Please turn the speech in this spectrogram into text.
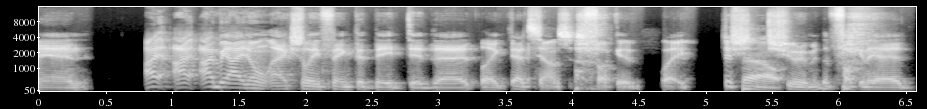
Man, I, I I mean I don't actually think that they did that. Like that sounds just fucking like just No. shoot him in the fucking head.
